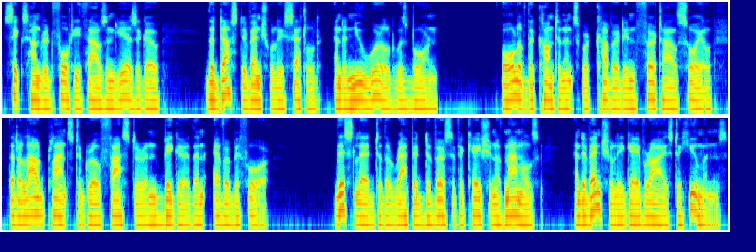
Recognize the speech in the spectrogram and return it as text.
640,000 years ago, the dust eventually settled and a new world was born. All of the continents were covered in fertile soil that allowed plants to grow faster and bigger than ever before. This led to the rapid diversification of mammals and eventually gave rise to humans.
